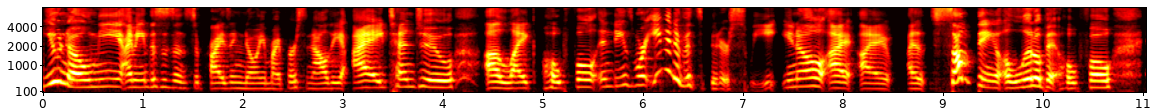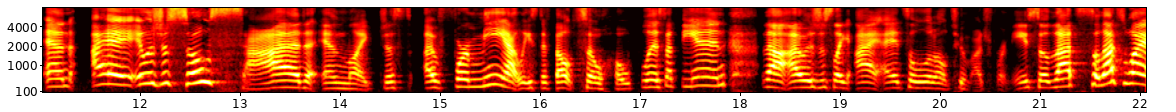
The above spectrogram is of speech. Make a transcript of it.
you know me. I mean, this isn't surprising knowing my personality. I tend to uh, like hopeful endings more, even if it's bittersweet. You know, I, I, I something a little bit hopeful, and I it was just so sad and like just uh, for me at least, it felt so hopeless at the end that I was just like, I it's a little too much for me. So that's so that's why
